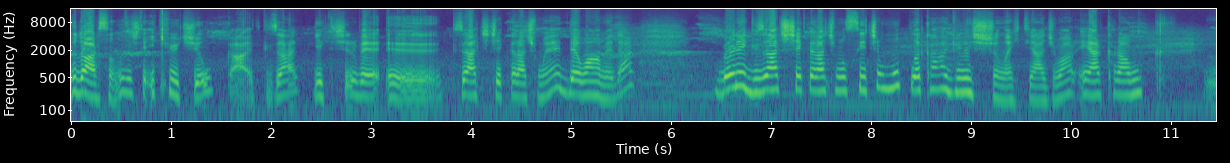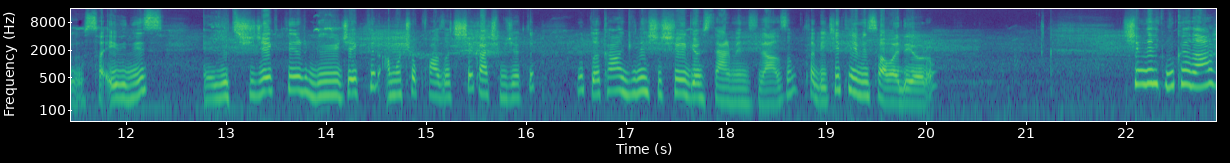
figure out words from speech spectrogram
budarsanız işte 2-3 yıl gayet güzel yetişir ve e, güzel çiçekler açmaya devam eder. Böyle güzel çiçekler açması için mutlaka güneş ışığına ihtiyacı var. Eğer karanlıksa eviniz e, yetişecektir, büyüyecektir ama çok fazla çiçek açmayacaktır. Mutlaka güneş ışığı göstermeniz lazım. Tabii ki temiz hava diyorum. Şimdilik bu kadar.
